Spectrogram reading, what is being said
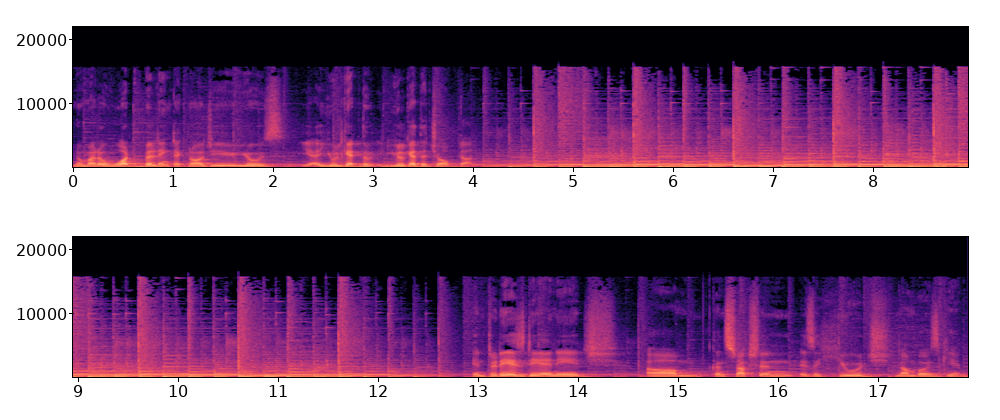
no matter what building technology you use, yeah, you'll get the you'll get the job done. In today's day and age, um, construction is a huge numbers game.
